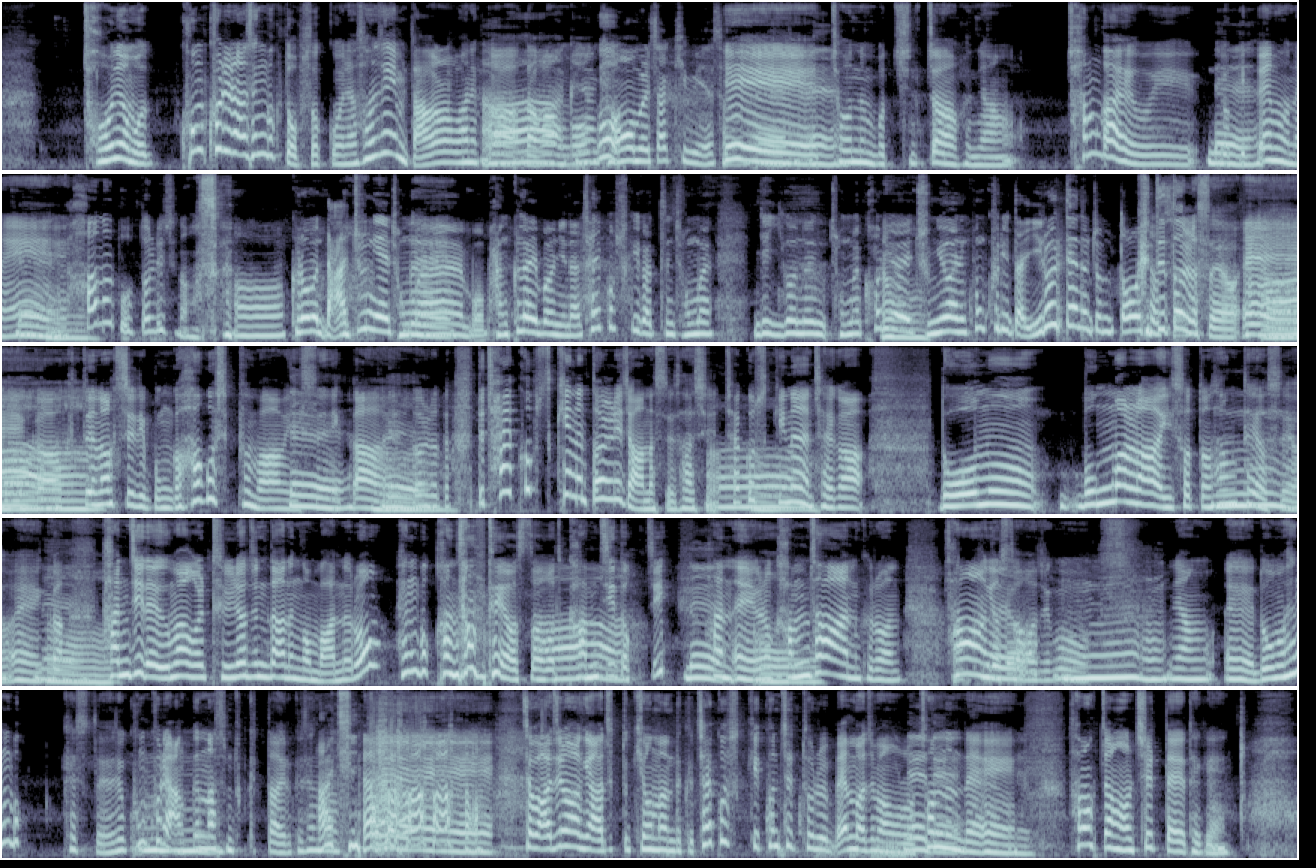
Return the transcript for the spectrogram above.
전혀 뭐 콩쿨이라는 생각도 없었고 그냥 선생님이 나가라고 하니까 아, 나간 거고 경험을 쌓기 위해서 예, 네, 네. 저는 뭐 진짜 그냥 참가에 의였기 네. 때문에 네. 하나도 떨리진 않았어요. 어, 그러면 나중에 정말 네. 뭐 반클라이번이나 차이콥스키 같은 정말 이제 이거는 정말 커리어에 어. 중요한 콩쿨이다. 이럴 때는 좀 떨었어요. 그때 떨렸어요. 예. 아. 그러니까 그때는 확실히 뭔가 하고 싶은 마음이 네. 있으니까 네. 떨렸다. 근데 차이콥스키는 떨리지 않았어요. 사실 아. 차이콥스키는 제가 너무 목말라 있었던 상태였어요. 음, 네, 그러니까 네. 단지 내 음악을 들려준다는 것만으로 행복한 상태였어. 아, 감지덕지 네. 한 네, 이런 어. 감사한 그런 상황이었어가지고 아, 음. 그냥 네, 너무 행복. 했어요. 콩쿨이 음. 안 끝났으면 좋겠다 이렇게 생각. 아 진짜. 네, 네, 네. 제가 마지막에 아직도 기억나는데 그 찰코스키 콘체토를 맨 마지막으로 네네. 쳤는데 네. 사막장을 칠 때 되게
